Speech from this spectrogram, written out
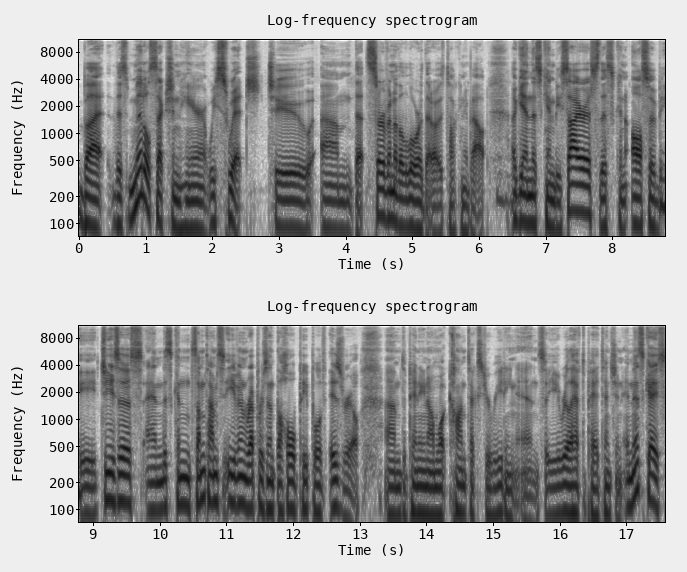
But this middle section here, we switch to um, that servant of the Lord that I was talking about. Again, this can be Cyrus, this can also be Jesus, and this can sometimes even represent the whole people of Israel, um, depending on what context you're reading in. So you really have to pay attention. In this case,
